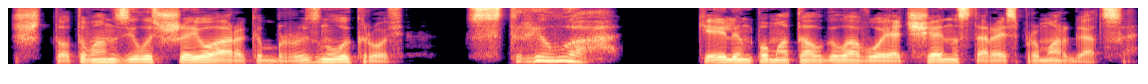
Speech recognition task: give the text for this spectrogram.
Что-то вонзилось в шею арака, брызнула кровь. «Стрела!» Кейлен помотал головой, отчаянно стараясь проморгаться.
